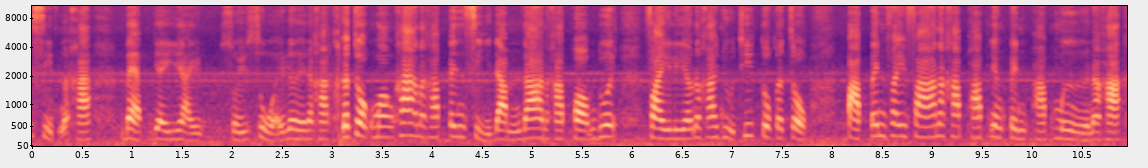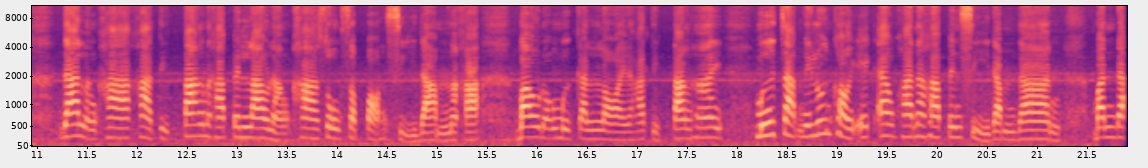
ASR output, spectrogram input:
20 นะคะ แบบใหญ่ๆ สวยๆ เลยนะคะ กระจกมองข้างนะคะ เป็นสีดำด้านนะคะ พร้อมด้วยไฟเลี้ยวนะคะ อยู่ที่ตัวกระจก ปรับเป็นไฟฟ้านะคะ พับยังเป็นพับมือนะคะ ด้านหลังคาค่ะ ติดตั้งนะคะ เป็นราวหลังคาทรงสปอร์ตสีดำนะคะ เบ้ารองมือกันรอยนะคะ ติดตั้งให้ มือจับในรุ่นของ XL พันะคะ เป็นสีดำด้าน บันได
